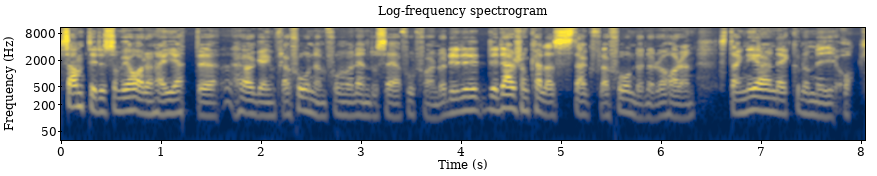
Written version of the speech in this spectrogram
Samtidigt som vi har den här jättehöga inflationen får man väl ändå säga fortfarande. Och det är det, där som kallas stagflation då, när du har en stagnerande ekonomi och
